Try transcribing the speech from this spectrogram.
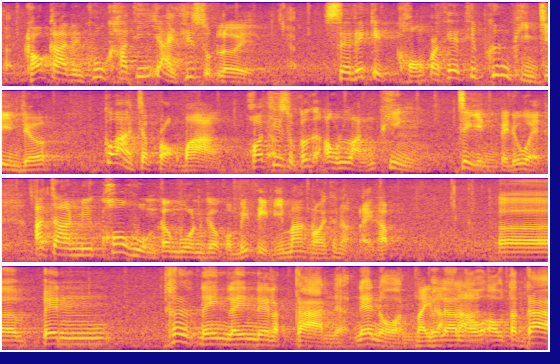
ครับเขากลายเป็นคู่ค้าที่ใหญ่ที่สุดเลยครับเศรษฐกิจของประเทศที่พึ่งพิงจีนเยอะ ก็อาจจะเปราะบาง เพราะที่สุดก็คือเอาหลังพิงจีนไปด้วย อาจารย์มีข้อห่วงกังวลเกี่ยวกับมิตินี้มากน้อยขนาดไหนครับเอ่อเป็น ถ้าในในในหลักการเนี่ยแน่นอน ในหลัเวกการลาเราเอาตะกร้า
